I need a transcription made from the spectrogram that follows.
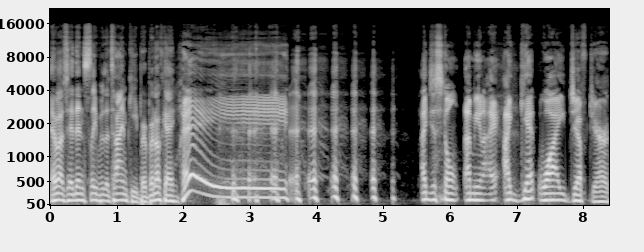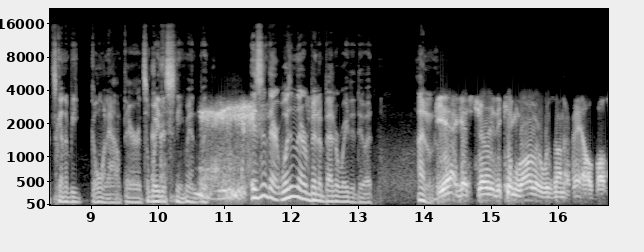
I was about to say then sleep with the timekeeper, but okay. Hey. I just don't. I mean, I I get why Jeff Jarrett's going to be going out there. It's a way to sneak in, but isn't there? Wasn't there been a better way to do it? I don't know. Yeah, I guess Jerry the King Lawler was unavailable.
